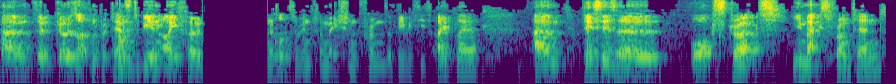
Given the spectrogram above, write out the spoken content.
um, that goes off and pretends to be an iPhone and sorts of information from the BBC's iPlayer. Um, this is a orgstruct Emacs front end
